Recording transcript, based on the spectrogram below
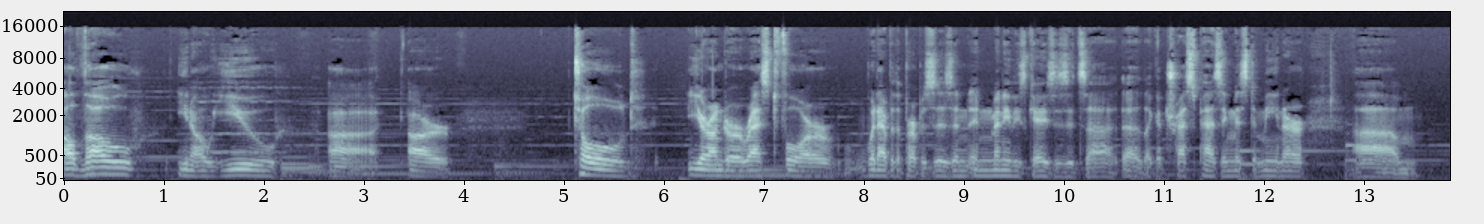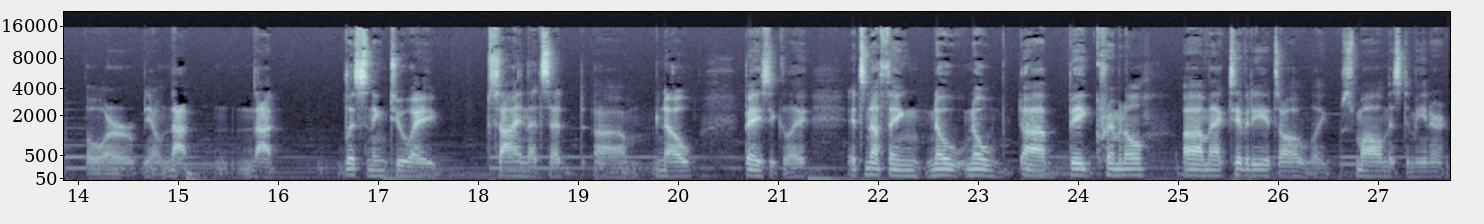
although you know you uh, are told you're under arrest for whatever the purpose is. And in many of these cases, it's uh, uh, like a trespassing misdemeanor, um, or you know, not not listening to a sign that said um, no. Basically, it's nothing. No no uh, big criminal um, activity. It's all like small misdemeanor.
